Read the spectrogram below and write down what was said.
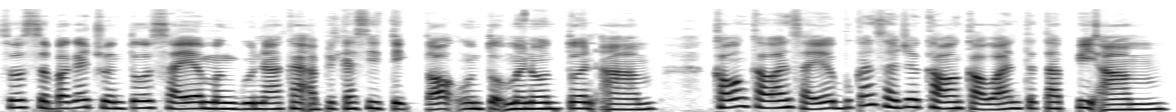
So sebagai contoh saya menggunakan aplikasi TikTok untuk menonton um, kawan-kawan saya. Bukan saja kawan-kawan tetapi um,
